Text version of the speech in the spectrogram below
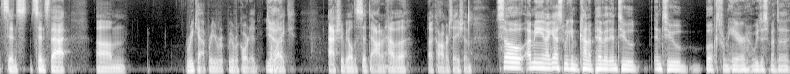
since since that um recap we we recorded to Yeah. like actually be able to sit down and have a a conversation So I mean, I guess we can kind of pivot into into books from here. We just spent a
